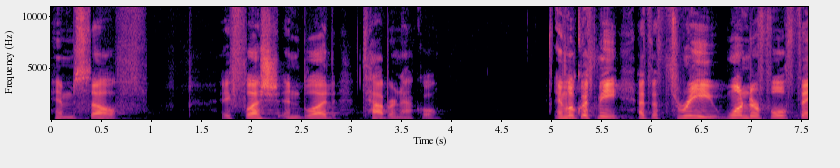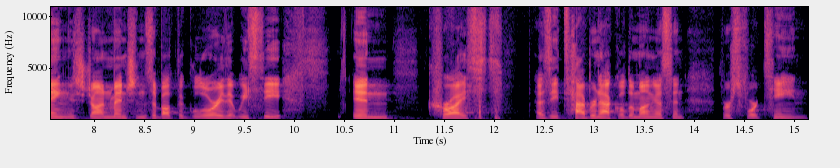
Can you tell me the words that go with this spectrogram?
Himself, a flesh and blood tabernacle. And look with me at the three wonderful things John mentions about the glory that we see in Christ as He tabernacled among us in verse 14.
